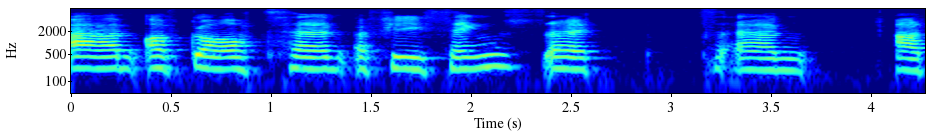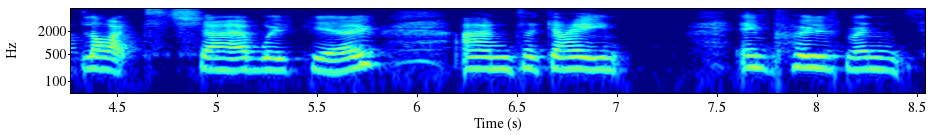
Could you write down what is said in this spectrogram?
um, I've got um, a few things that um, I'd like to share with you. And again improvements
